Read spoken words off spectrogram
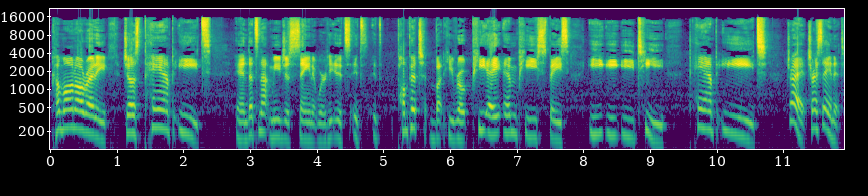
"Come on already, just pamp eat." And that's not me just saying it. Where he it's it's it's pump it, but he wrote P A M P space E E E T pamp eat. Try it. Try saying it.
